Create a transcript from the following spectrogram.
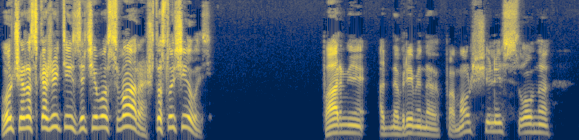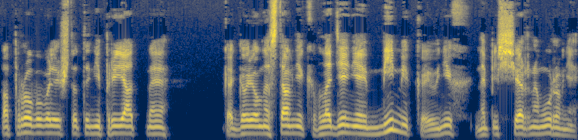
Лучше расскажите, из-за чего свара, что случилось? Парни одновременно поморщились, словно попробовали что-то неприятное. Как говорил наставник, владение мимикой у них на пещерном уровне.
